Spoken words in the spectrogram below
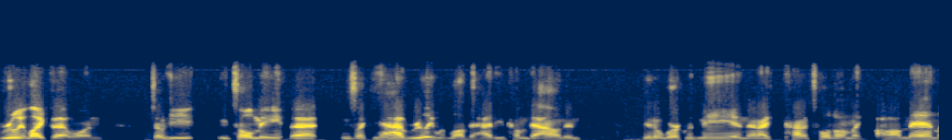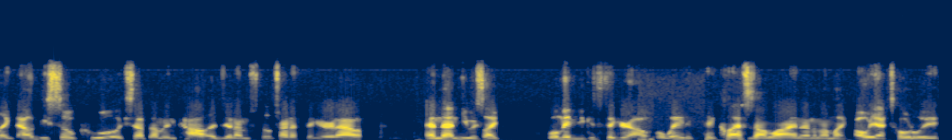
really liked that one. So he he told me that he's like, yeah, I really would love to have you come down and you know work with me. And then I kind of told him, I'm like, oh man, like that would be so cool. Except I'm in college and I'm still trying to figure it out. And then he was like, well, maybe you could figure out a way to take classes online. And I'm like, oh yeah, totally.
